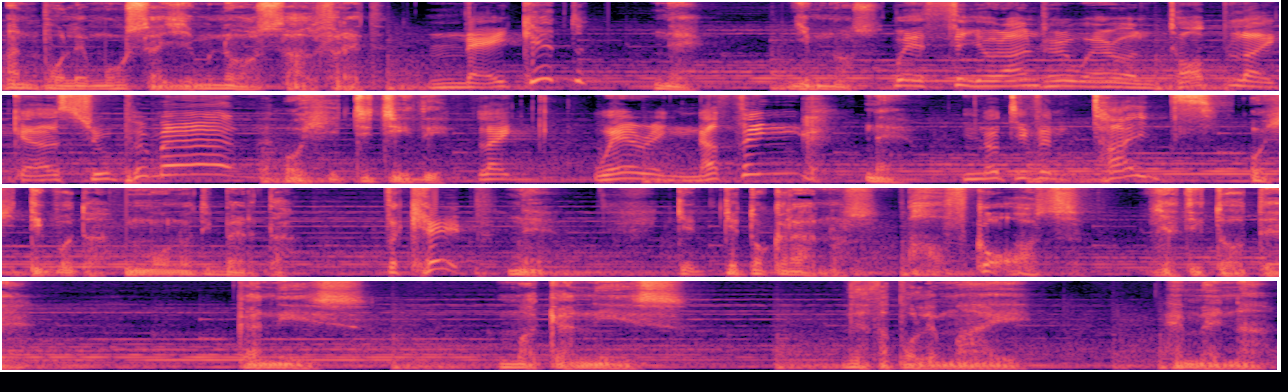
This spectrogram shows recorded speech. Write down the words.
αν πολεμούσα γυμνός, Άλφρεντ. Naked? Ναι, γυμνός. With your underwear on top like a Superman? Όχι, τσιτσίδι. Like wearing nothing? Ναι, Not even tights? όχι τίποτα. Μόνο την πέρτα. The cape? Ναι, και, και το κράνος. Of course. Γιατί τότε κανείς, μα κανείς δεν θα πολεμάει εμένα.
